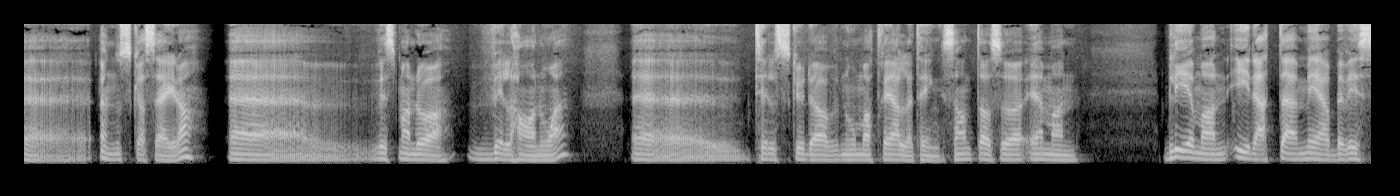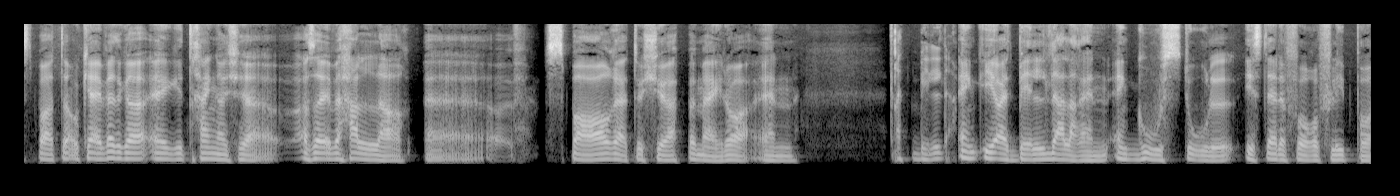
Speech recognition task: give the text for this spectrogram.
eh, ønsker seg, da. Eh, hvis man da vil ha noe. Eh, tilskudd av noen materielle ting. Sant? Altså er man Blir man i dette mer bevisst på at ok, vet du hva, jeg trenger ikke Altså, jeg vil heller eh, spare til å kjøpe meg da en Et bilde. en, ja, et bilde eller en, en god stol, i stedet for å fly på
